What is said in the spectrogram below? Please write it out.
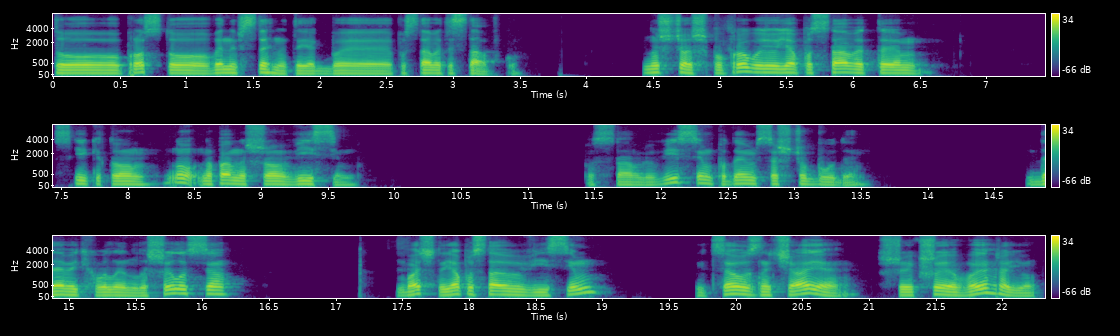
то просто ви не встигнете якби поставити ставку. Ну що ж, попробую я поставити скільки то, ну, напевно, що 8. Поставлю 8, подивимося, що буде. 9 хвилин лишилося. Бачите, я поставив 8, і це означає, що якщо я виграю,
